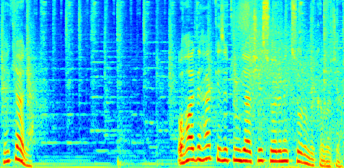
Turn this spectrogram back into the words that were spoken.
Pekala. O halde herkese tüm gerçeği söylemek zorunda kalacağım.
